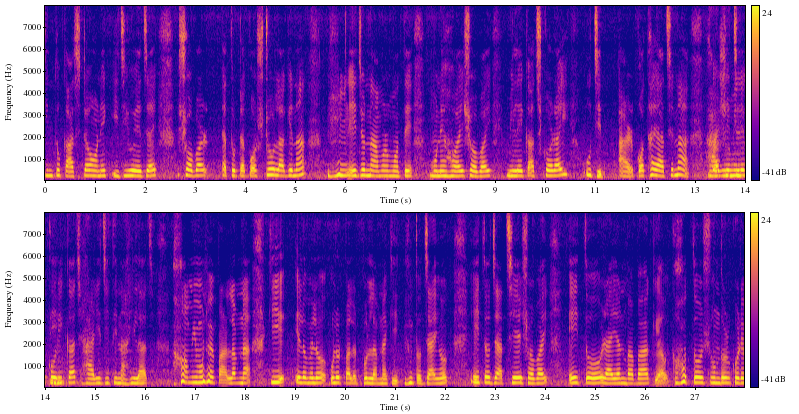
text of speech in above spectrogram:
কিন্তু কাজটা অনেক ইজি হয়ে যায়। সবার এতটা কষ্টও লাগে না। এই জন্য আমার মতে মনে হয় সবাই মিলে কাজ করাই উচিত। আর কথায় আছে না হাসি মিলে করি কাজ হারিয়ে জিতি নাহিলাজ আমি মনে হয় পারলাম না কি এলোমেলো উলট পালট বললাম নাকি? তো যাই হোক এই তো যাচ্ছে সবাই। এই তো রায়ান বাবা কত সুন্দর করে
